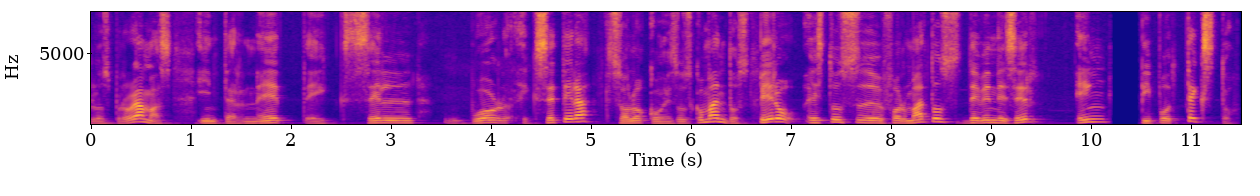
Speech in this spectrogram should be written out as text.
los programas, Internet, Excel, Word, etcétera, solo con esos comandos. Pero estos eh, formatos deben de ser en tipo texto.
